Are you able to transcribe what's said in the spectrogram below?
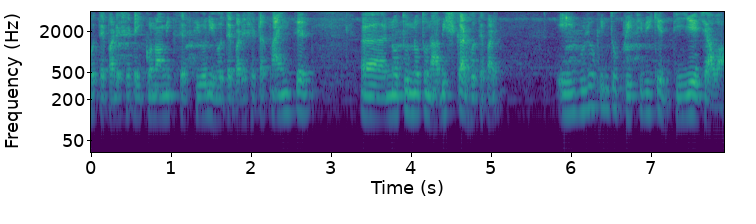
হতে পারে, সেটা ইকোনমিক্সের থিওরি হতে পারে, সেটা সায়েন্সের নতুন নতুন আবিষ্কার হতে পারে, এইগুলো কিন্তু পৃথিবীকে দিয়ে যাওয়া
